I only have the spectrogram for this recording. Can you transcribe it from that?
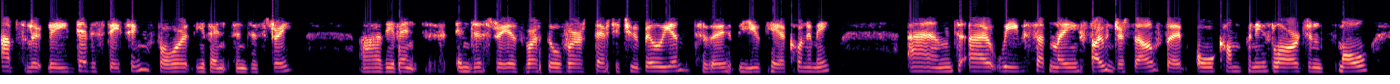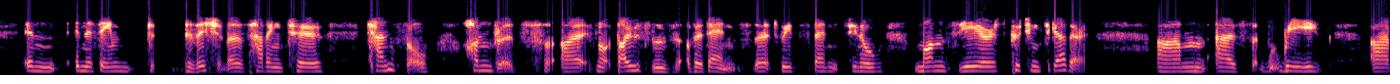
absolutely devastating for the events industry. Uh, the events industry is worth over 32 billion to the, the UK economy. And uh, we've suddenly found ourselves, uh, all companies, large and small, in, in the same p- position as having to cancel hundreds, uh, if not thousands, of events that we'd spent, you know, months, years putting together. Um, as we uh,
